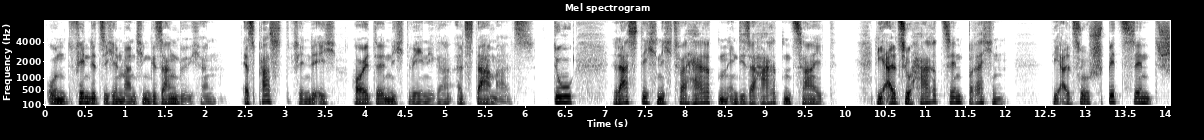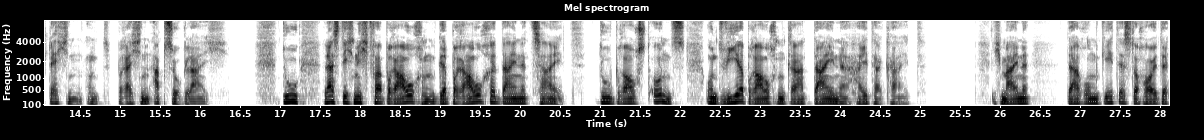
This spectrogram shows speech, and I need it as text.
und findet sich in manchen Gesangbüchern. Es passt, finde ich, heute nicht weniger als damals. Du, lass dich nicht verhärten in dieser harten Zeit. Die allzu hart sind, brechen, die allzu spitz sind, stechen und brechen ab sogleich. Du, lass dich nicht verbrauchen, gebrauche deine Zeit. Du brauchst uns, und wir brauchen grad deine Heiterkeit. Ich meine, Darum geht es doch heute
